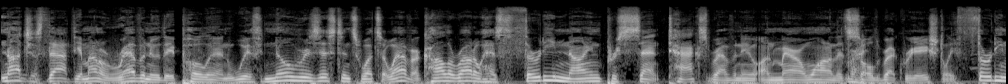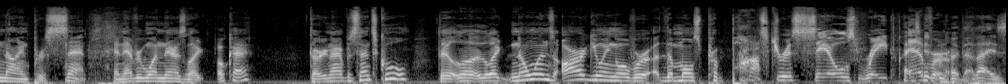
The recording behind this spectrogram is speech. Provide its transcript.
Not just that, the amount of revenue they pull in with no resistance whatsoever. Colorado has 39% tax revenue on marijuana that's Right. sold recreationally. 39%. And everyone there is like, okay, 39% is cool. They, like, no one's arguing over the most preposterous sales rate ever. that. That is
